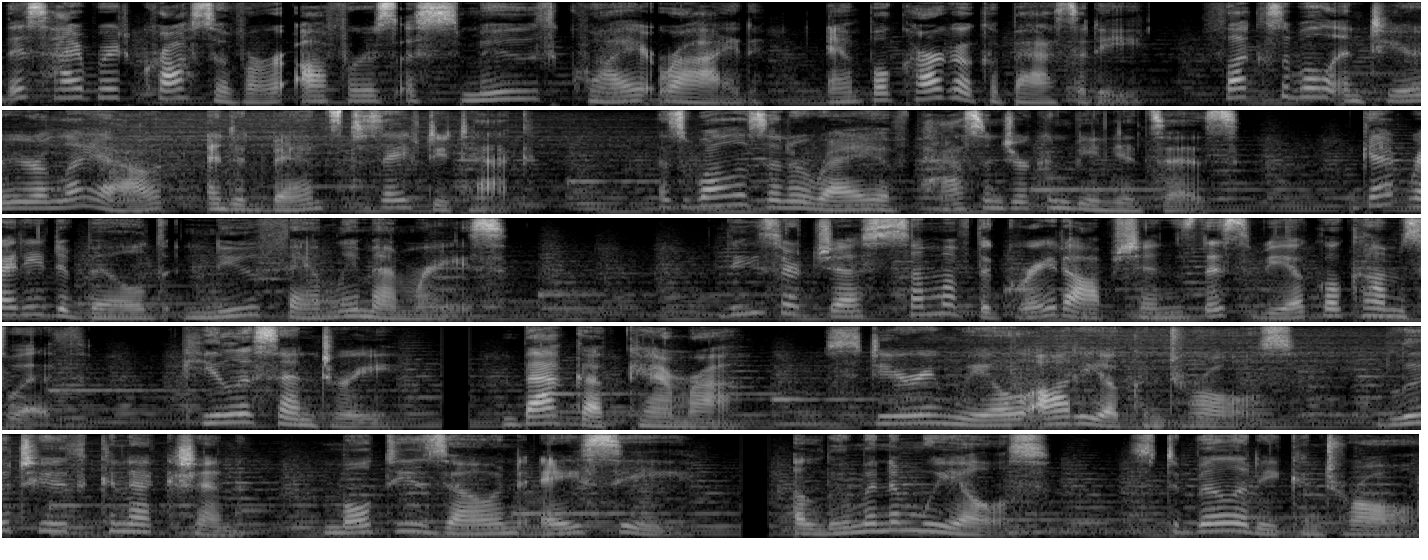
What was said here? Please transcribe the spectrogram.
This hybrid crossover offers a smooth, quiet ride, ample cargo capacity, flexible interior layout, and advanced safety tech, as well as an array of passenger conveniences. Get ready to build new family memories. These are just some of the great options this vehicle comes with. Keyless entry, backup camera, steering wheel audio controls, Bluetooth connection, multi-zone AC, aluminum wheels, stability control,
